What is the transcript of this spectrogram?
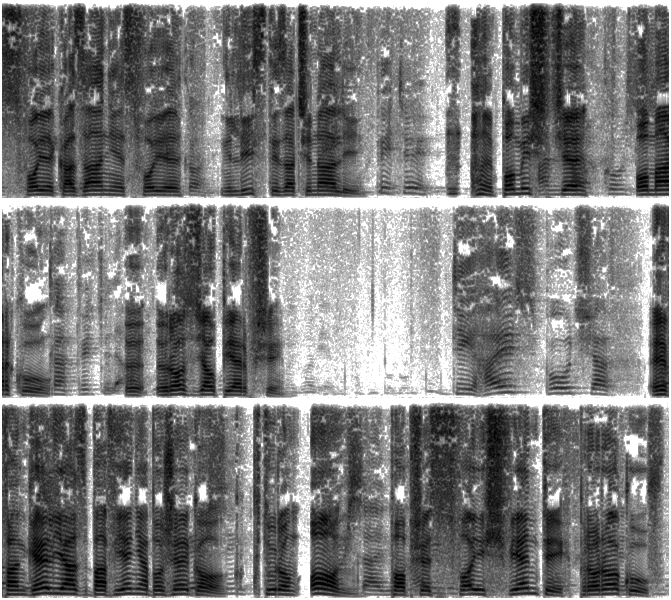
swoje kazanie, swoje listy zaczynali. Pomyślcie o Marku, y, rozdział pierwszy. Ewangelia zbawienia Bożego, którą On poprzez swoich świętych proroków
